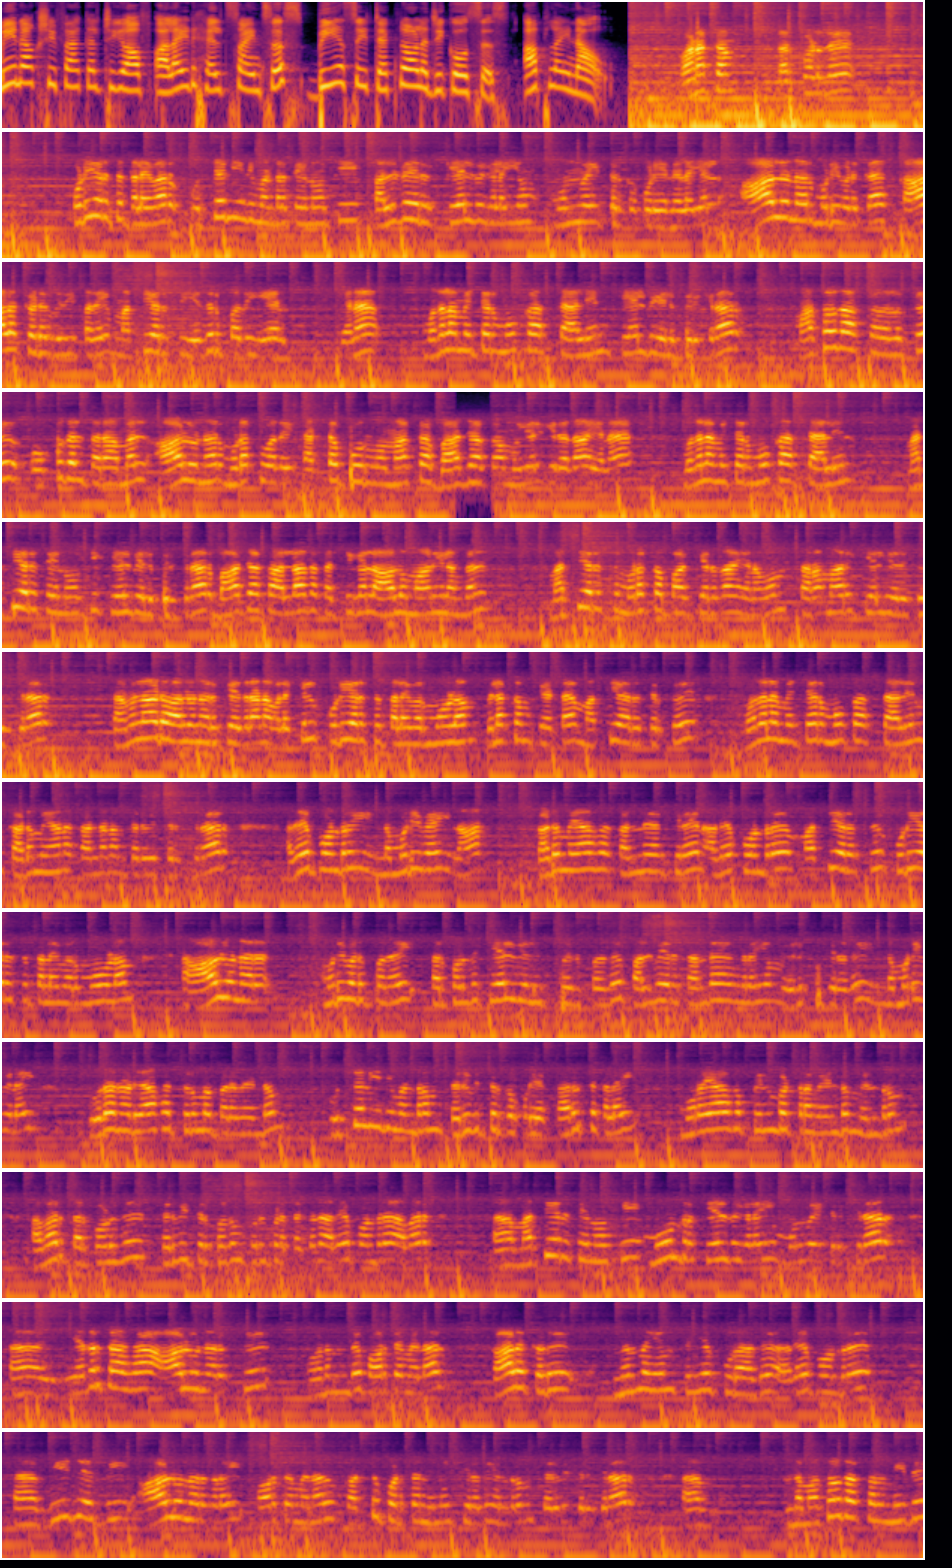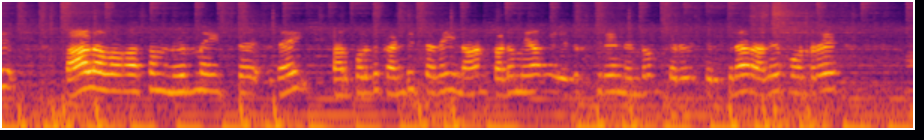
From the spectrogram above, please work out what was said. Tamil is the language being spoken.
Meenakshi faculty of allied health sciences BSc technology courses apply now வணக்கம். தற்பொழுது குடியரசுத் தலைவர் உச்சநீதிமன்றத்தை நோக்கி பல்வேறு கேள்விகளையும் முன்வைத்திருக்கக்கூடிய நிலையில் ஆளுநர் முடிவெடுக்க காலக்கெடு விதிப்பதை மத்திய அரசு எதிர்ப்பது ஏன் என முதலமைச்சர் மு க ஸ்டாலின் கேள்வி எழுப்பியிருக்கிறார். மசோதாக்களுக்கு ஒப்புதல் தராமல் ஆளுநர் முடக்குவதை சட்டப்பூர்வமாக்க பாஜக முயல்கிறதா என முதலமைச்சர் மு க ஸ்டாலின் மத்திய அரசை நோக்கி கேள்வி எழுப்பியிருக்கிறார். பாஜக அல்லாத கட்சிகள் ஆளும் மாநிலங்கள் மத்திய அரசு முடக்க பார்க்கிறதா எனவும் தரமாறி கேள்வி எழுப்பியிருக்கிறார். தமிழ்நாடு ஆளுநருக்கு எதிரான வழக்கில் குடியரசுத் தலைவர் மூலம் விளக்கம் கேட்ட மத்திய அரசிற்கு முதலமைச்சர் மு க ஸ்டாலின் கடுமையான கண்டனம் தெரிவித்திருக்கிறார். அதே போன்று இந்த முடிவை நான் கடுமையாக கண்டிருக்கிறேன். அதே போன்று மத்திய அரசு குடியரசுத் தலைவர் மூலம் ஆளுநர் முடிவெடுப்பதை தற்பொழுது கேள்வி எழுப்பியிருப்பது பல்வேறு சந்தேகங்களையும் எழுப்புகிறது. இந்த முடிவினை உடனடியாக திரும்ப பெற வேண்டும். உச்ச நீதிமன்றம் தெரிவித்திருக்கக்கூடிய கருத்துக்களை முறையாக பின்பற்ற வேண்டும் என்றும் அவர் தற்பொழுது தெரிவித்திருப்பதும் குறிப்பிடத்தக்கது. அதே போன்று அவர் மத்திய அரசை நோக்கி மூன்று கேள்விகளை முன்வைத்திருக்கிறார். எதற்காக ஆளுநருக்கு வந்து பார்த்தோமேனால் காலக்கெடு நிர்ணயம் செய்யக்கூடாது. அதே போன்று பிஜேபி ஆளுநர்களை போர்த்தமினால் கட்டுப்படுத்த நினைக்கிறது என்றும் தெரிவித்திருக்கிறார். இந்த மசோதாக்கள் மீது கால அவகாசம் நிர்ணயித்ததை தற்பொழுது கண்டித்ததை நான் கடுமையாக எதிர்க்கிறேன் என்றும் தெரிவித்திருக்கிறார். அதே போன்று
